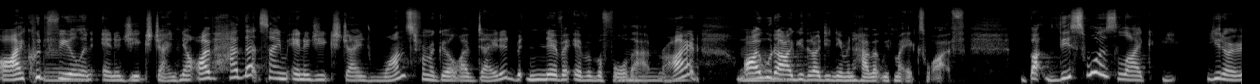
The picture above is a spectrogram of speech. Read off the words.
I could mm. feel an energy exchange. Now I've had that same energy exchange once from a girl I've dated, but never ever before mm. that, right? Mm. I would mm. argue that I didn't even have it with my ex-wife. But this was like you know,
